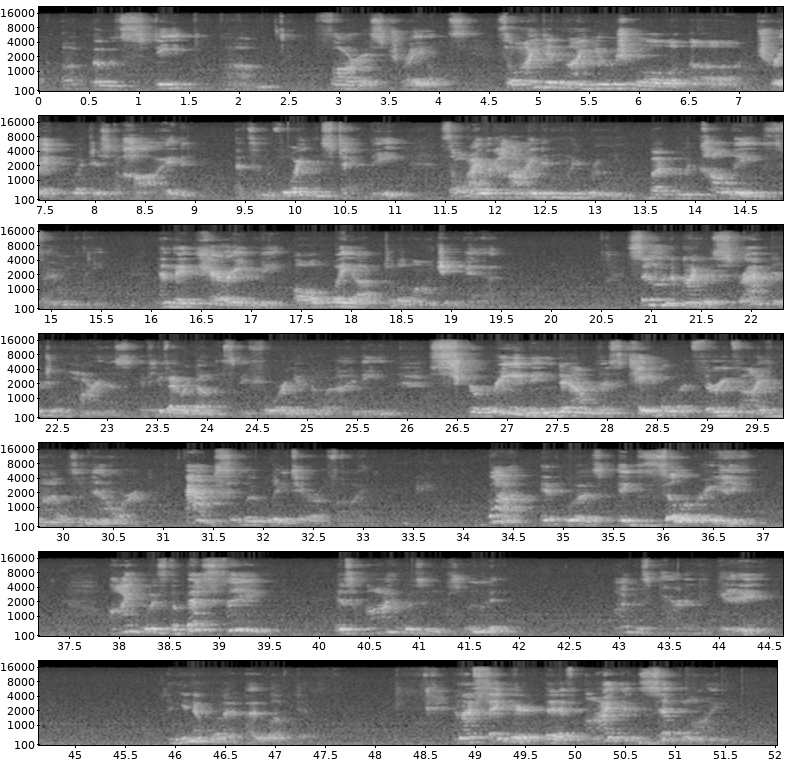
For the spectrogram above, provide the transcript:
those steep um, forest trails. So I did my usual uh, trick, which is to hide. That's an avoidance technique. So I would hide in my room, but my colleagues found me, and they carried me all the way up to the launching pad. Soon I was strapped into a harness. If you've ever done this before, you know what I mean screaming down this cable at 35 miles an hour, absolutely terrified. But it was exhilarating. I was, the best thing is I was included. I was part of the game. And you know what? I loved it. And I figured that if I can zip line,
